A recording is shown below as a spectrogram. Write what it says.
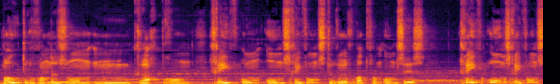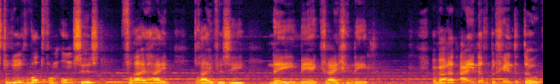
Motor van de zon, mm, krachtbron. Geef om ons, geef ons terug wat van ons is. Geef ons, geef ons terug wat van ons is. Vrijheid, privacy, nee, meer krijg je niet. En waar het eindigt, begint het ook.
